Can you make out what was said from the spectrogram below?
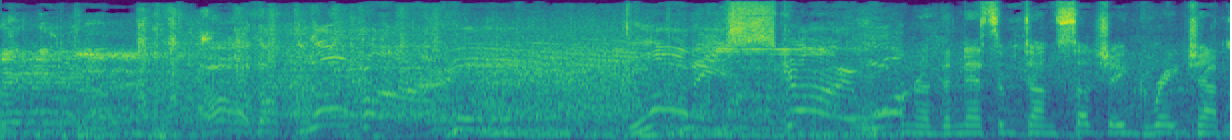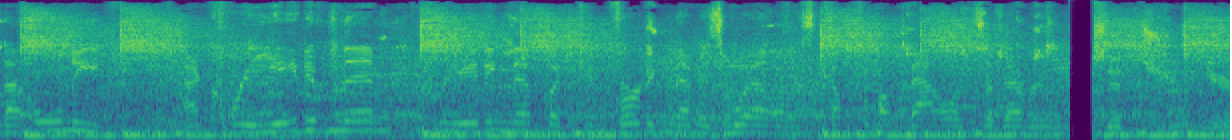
Oh, the blow by! Lonnie Skywalker! The Nets have done such a great job, not only at creating them, creating them, but converting them as well. And it's come from a balance of everyone. Said Junior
